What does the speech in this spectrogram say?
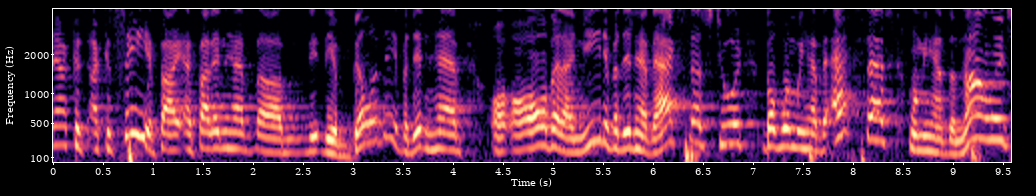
now, because I could see if I, if I didn't have um, the, the ability, if I didn't have all, all, that I need, if I didn't have access to it. But when we have access, when we have the knowledge,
